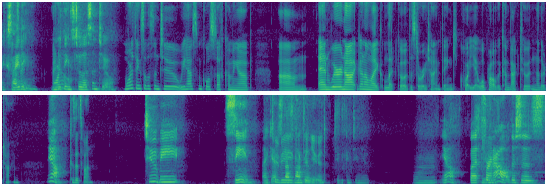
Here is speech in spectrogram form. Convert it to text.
exciting. exciting. More things to listen to. More things to listen to. We have some cool stuff coming up. Um, and we're not gonna like let go of the story time thing quite yet. We'll probably come back to it another time. Yeah, because it's fun. To be seen, I guess. To be That's continued. Really, to be continued. Um, yeah. But yeah. for now, this is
